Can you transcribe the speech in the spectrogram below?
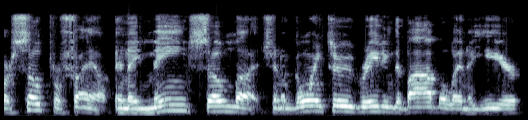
are so profound and they mean so much. And I'm going through reading the Bible in a year,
